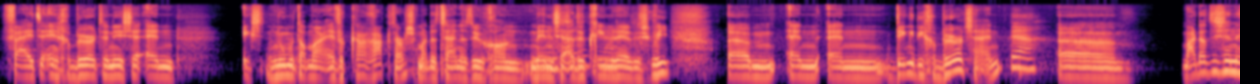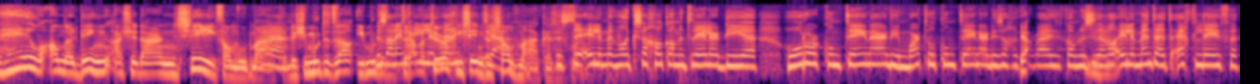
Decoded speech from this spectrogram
feiten en gebeurtenissen... en ik noem het dan maar even karakters... maar dat zijn natuurlijk gewoon mensen, uit het criminele circuit... Ehm, en, en dingen die gebeurd zijn... Ja. Ehm, maar dat is een heel ander ding als je daar een serie van moet maken. Ja. Dus je moet het wel, je moet Dus het dramaturgisch element- interessant ja. maken. zeg Dus de element, want ik zag ook al de trailer die eh horrorcontainer, die martelcontainer, die zag ik erbij komen. Dus er zijn wel elementen uit het echte leven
